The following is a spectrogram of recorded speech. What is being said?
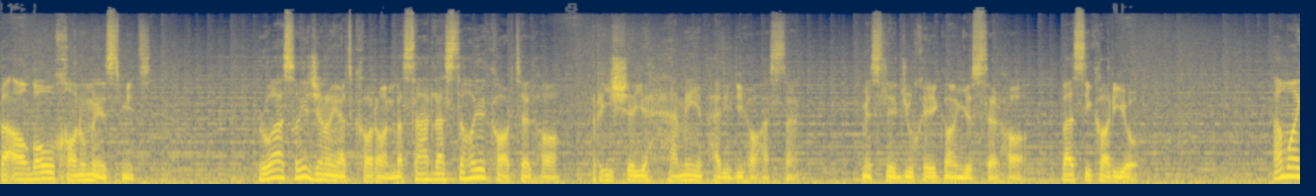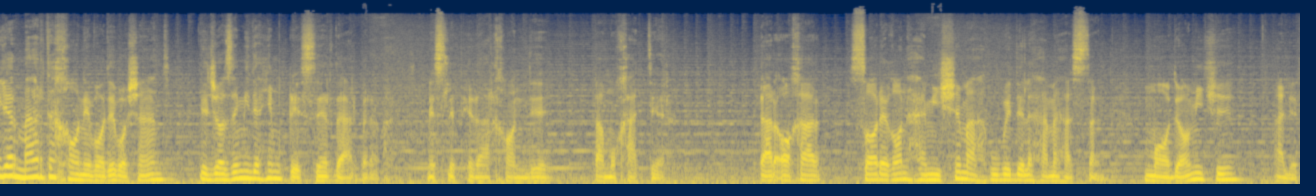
و آقا و خانم اسمیت. رؤسای جنایتکاران و سردسته های کارتل ها ریشه همه پدیدی ها هستند مثل جوخه گانگسترها و سیکاریو. اما اگر مرد خانواده باشند اجازه می دهیم قصر در بروند مثل پدرخوانده و مخدر. در آخر سارقان همیشه محبوب دل همه هستند مادامی که الف.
